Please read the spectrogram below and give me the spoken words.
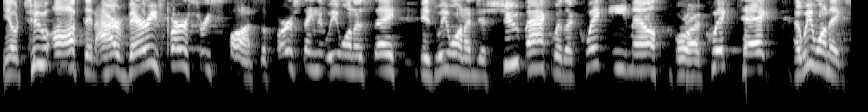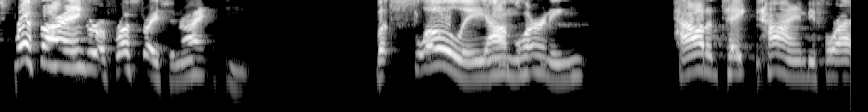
You know, too often our very first response, the first thing that we want to say is we want to just shoot back with a quick email or a quick text, and we want to express our anger or frustration, right? Hmm. But slowly I'm learning how to take time before I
